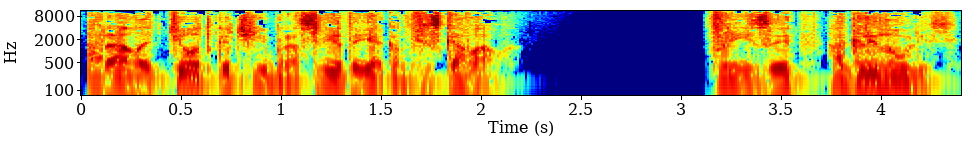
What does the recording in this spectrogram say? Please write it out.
Орала тетка, чьи браслеты я конфисковал. Фризы оглянулись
